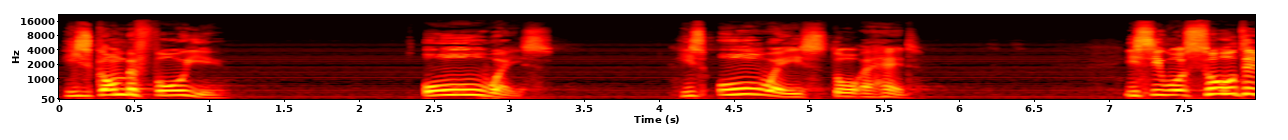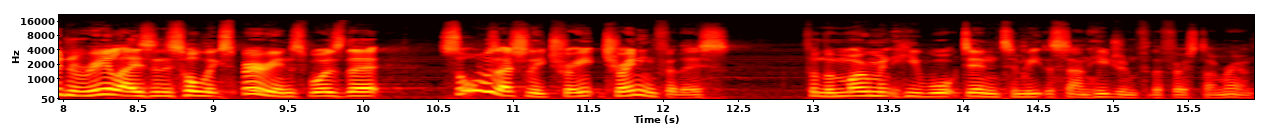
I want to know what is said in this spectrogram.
He's gone before you. Always. He's always thought ahead. You see, what Saul didn't realize in this whole experience was that Saul was actually tra- training for this from the moment he walked in to meet the Sanhedrin for the first time round.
